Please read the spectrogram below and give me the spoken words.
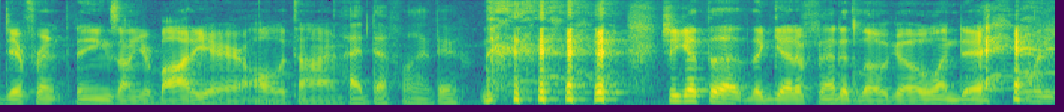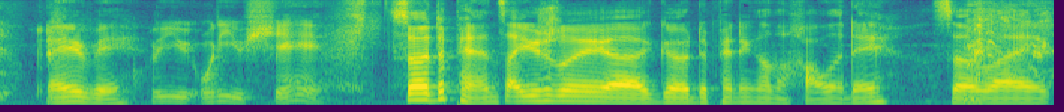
different things on your body hair all the time. I definitely do. Should get the the get offended logo one day. What do you? Maybe. What do you? What do you shave? So it depends. I usually uh, go depending on the holiday. So like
